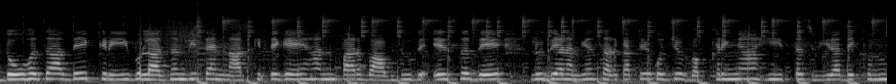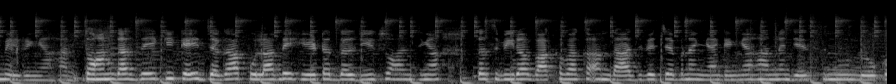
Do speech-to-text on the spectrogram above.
2000 ਦੇ ਕਰੀਬ ਮੁਲਾਜ਼ਮ ਵੀ ਤਾਇਨਾਤ ਕੀਤੇ ਗਏ ਹਨ। ਪਰ ਬਾਵਜੂਦ ਇਸ ਦੇ ਲੁਧਿਆਣਾ ਦੀਆਂ ਸੜਕਾਂ ਤੇ ਕੁਝ ਵੱਖਰੀਆਂ ਹੀ ਤਸਵੀਰਾਂ ਦੇਖਣ ਨੂੰ ਮਿਲ ਰਹੀਆਂ ਹਨ। ਤੁਹਾਨੂੰ ਦੱਸ ਦੇਈਏ ਕਿ ਕਈ ਜਗ੍ਹਾ ਪੁਲਾਂ ਦੇ ਹੇਠ ਦਲਜੀਤ ਦੋਸਾਂਝ ਦੀਆਂ ਤਸਵੀਰਾਂ ਵੱਖ-ਵੱਖ ਅੰਦਾਜ਼ ਵਿੱਚ ਬਣਾਈਆਂ ਗਈਆਂ ਹਨ, ਜਿਸ ਨੂੰ ਲੋਕ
